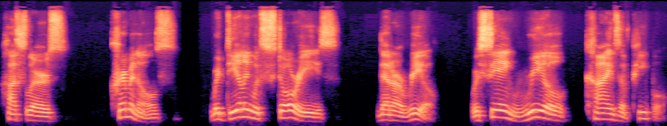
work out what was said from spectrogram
hustlers, criminals, we're dealing with stories that are real. We're seeing real kinds of people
